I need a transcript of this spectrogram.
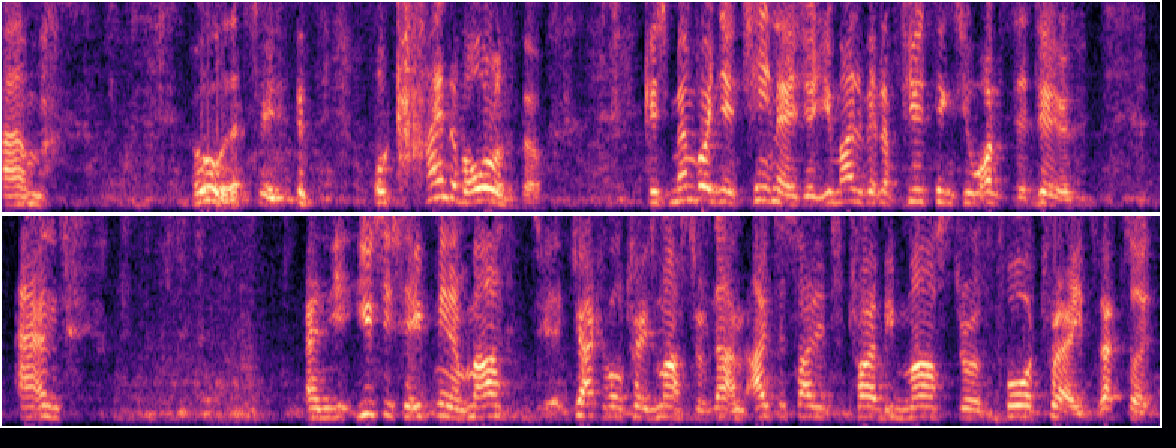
Um, oh, let's see. Well, kind of all of them. Because remember, when you're a teenager, you might have been a few things you wanted to do, and and you usually say, you know, jack of all trades, master of none. I've decided to try and be master of four trades. That's it.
